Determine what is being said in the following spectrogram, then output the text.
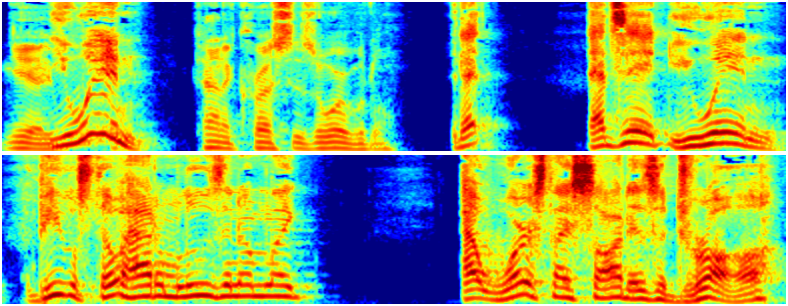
Yeah. You win. kind of crushed his orbital. That, that's it. You win. And people still had him losing. I'm like, at worst, I saw it as a draw,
